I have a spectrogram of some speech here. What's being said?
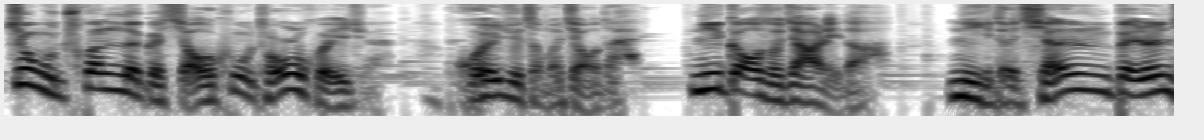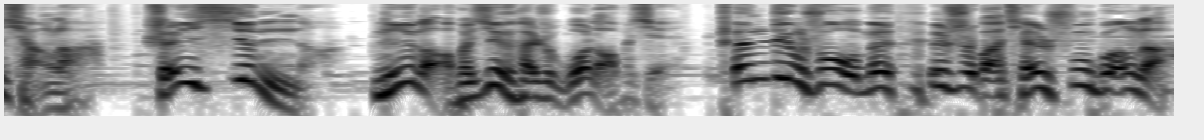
就穿了个小裤头回去，回去怎么交代？你告诉家里的，你的钱被人抢了，谁信呢？你老婆信还是我老婆信？肯定说我们是把钱输光了，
